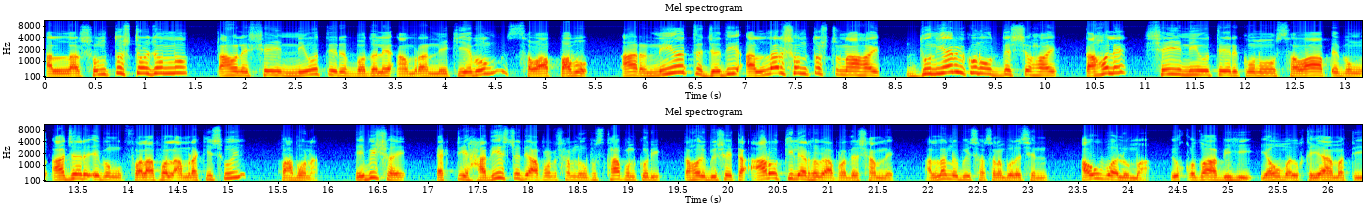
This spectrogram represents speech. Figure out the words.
আল্লাহর সন্তুষ্টর জন্য, তাহলে সেই নিয়তের বদলে আমরা নেকি এবং সওয়াব পাব। আর নিয়ত যদি আল্লাহর সন্তুষ্ট না হয়, দুনিয়াবি কোনো উদ্দেশ্য হয়, তাহলে সেই নিয়তের কোনো সওয়াব এবং আজর এবং ফলাফল আমরা কিছুই পাব না। এ বিষয়ে একটি হাদিস যদি আপনাদের সামনে উপস্থাপন করি, তাহলে বিষয়টা আরও ক্লিয়ার হবে আপনাদের সামনে। আল্লাহ নবী সাল্লাম বলেছেন আউবালুমা ইউকদা বিহি ইয়াউমাল কিয়ামাতি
